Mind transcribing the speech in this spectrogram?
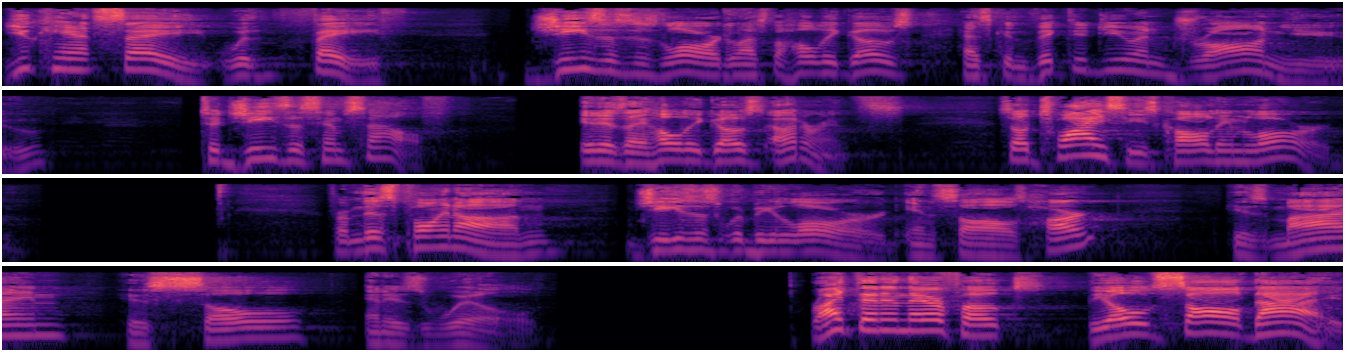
You can't say with faith, Jesus is Lord, unless the Holy Ghost has convicted you and drawn you to Jesus himself. It is a Holy Ghost utterance. So twice he's called him Lord. From this point on, Jesus would be Lord in Saul's heart, his mind, his soul, and his will. Right then and there, folks, the old Saul died,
